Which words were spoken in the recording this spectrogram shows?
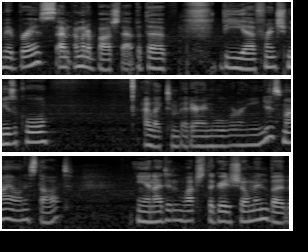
Miserables, I'm, I'm gonna botch that, but the the uh, French musical, I liked him better in Wolverine. Just my honest thought. And I didn't watch The Greatest Showman, but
